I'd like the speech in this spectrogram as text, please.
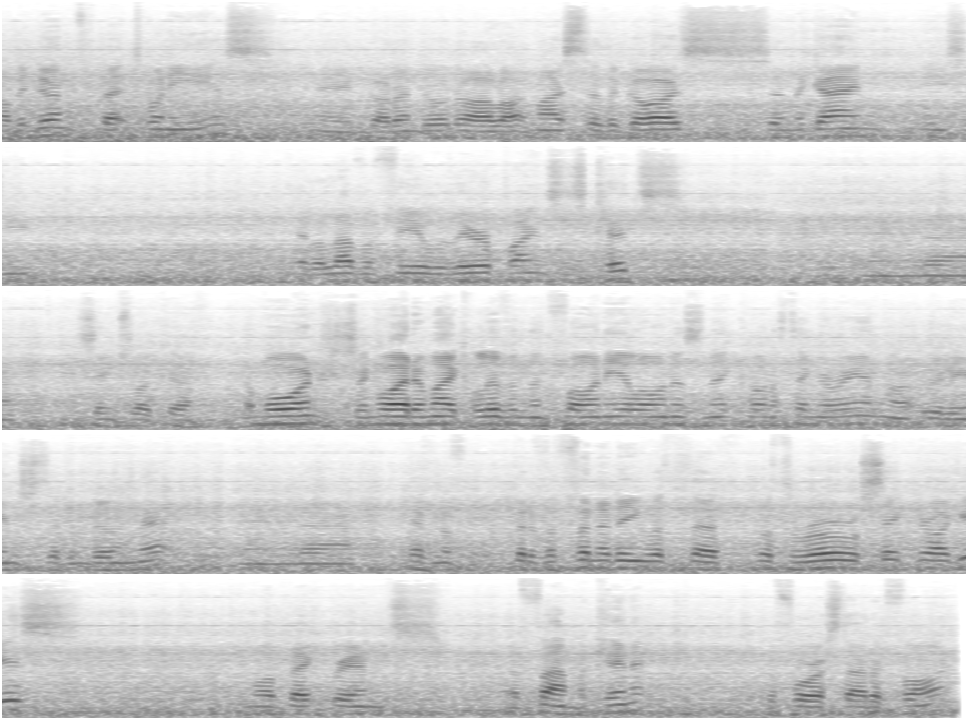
I've been doing it for about 20 years and got into it. I like most of the guys in the game. Usually had a love affair with aeroplanes as kids. And uh, seems like a, a, more interesting way to make a living than flying airliners and that kind of thing around. I'm not really interested in doing that. And uh, having a bit of affinity with the, with the rural sector, I guess. My background's a farm mechanic before I started flying.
